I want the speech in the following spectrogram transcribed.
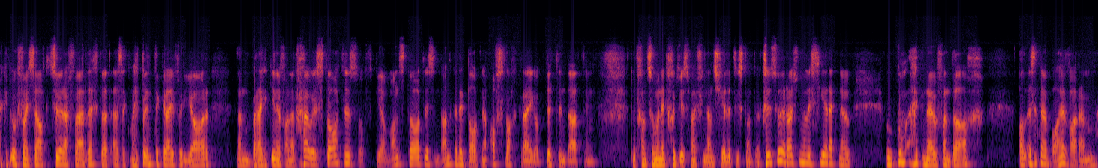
Ek het ook vir myself dit so regverdig dat as ek my punte kry vir die jaar, dan bereik ek een van 'n goue status of diamant status en dan kan ek dalk 'n nou afslag kry op dit en dat en dit gaan sommer net goed wees vir my finansiële toestand ook. So so rasionaliseer ek nou hoekom ek nou vandag al is dit nou baie warm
